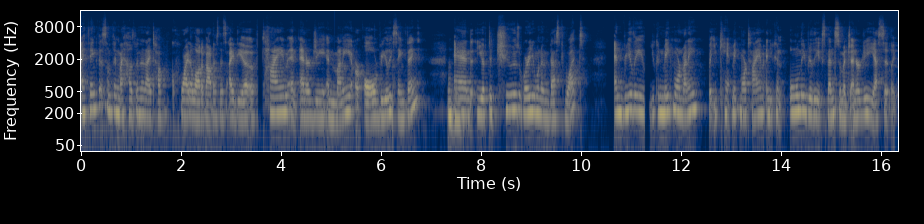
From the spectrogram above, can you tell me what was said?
I think that something my husband and I talk quite a lot about is this idea of time and energy and money are all really the same thing. Mm-hmm. And you have to choose where you want to invest what. And really, you can make more money, but you can't make more time. And you can only really expend so much energy. Yes, it like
